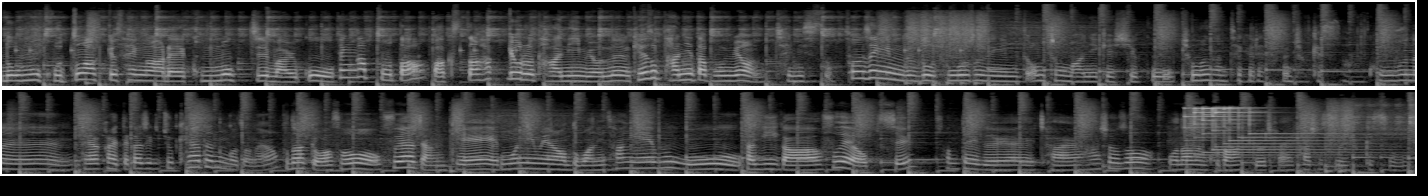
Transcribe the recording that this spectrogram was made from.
너무 고등학교 생활에 겁먹지 말고 생각보다 막상 학교를 다니면은 계속 다니다 보면 재밌어. 선생님들도 좋은 선생님들 엄청 많이 계시고 좋은 선택을 했으면 좋겠어. 공부는 대학 갈 때까지 쭉 해야 되는 거잖아요. 고등학교 와서 후회하지 않게 부모님이랑도 많이 상의해보고 자기가 후회 없을 선택을 잘 하셔서 원하는 고등학교 잘 가셨으면 좋겠습니다.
